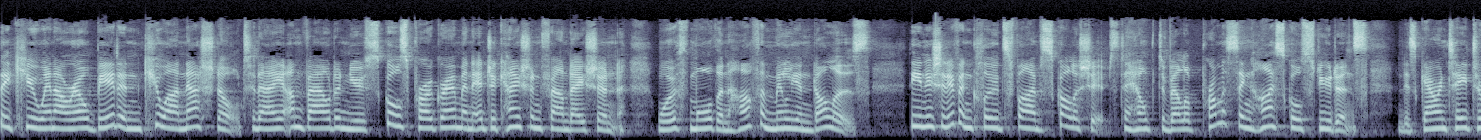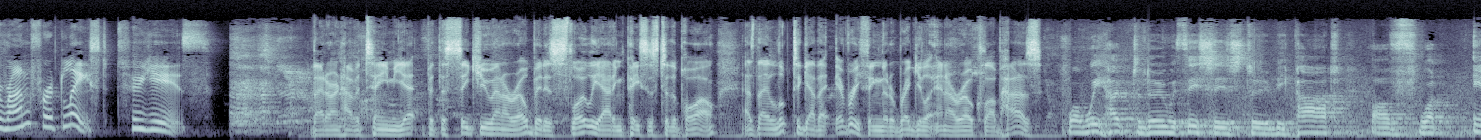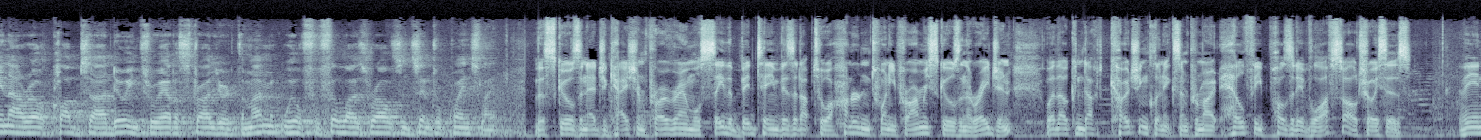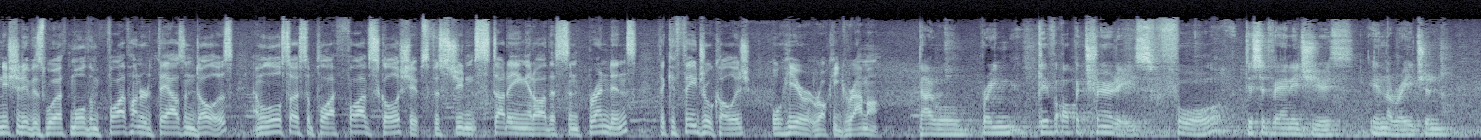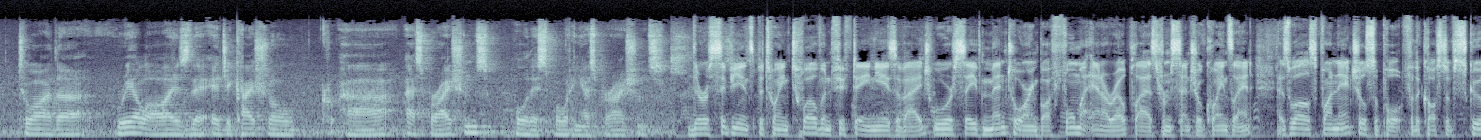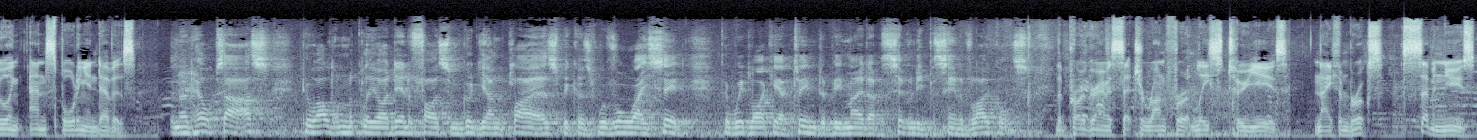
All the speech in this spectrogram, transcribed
CQ NRL bid and QR National today unveiled a new schools program and education foundation worth more than half a million dollars. The initiative includes five scholarships to help develop promising high school students and is guaranteed to run for at least two years. They don't have a team yet, but the CQ NRL bid is slowly adding pieces to the pile as they look to gather everything that a regular NRL club has. What we hope to do with this is to be part of what NRL clubs are doing throughout Australia at the moment. We'll fulfil those roles in central Queensland. The Schools and Education program will see the bid team visit up to 120 primary schools in the region where they'll conduct coaching clinics and promote healthy, positive lifestyle choices. The initiative is worth more than $500,000 and will also supply five scholarships for students studying at either St Brendan's, the Cathedral College, or here at Rocky Grammar. They will bring, give opportunities for disadvantaged youth in the region to either realise their educational uh, aspirations or their sporting aspirations. The recipients between 12 and 15 years of age will receive mentoring by former NRL players from Central Queensland, as well as financial support for the cost of schooling and sporting endeavours. And it helps us to ultimately identify some good young players because we've always said that we'd like our team to be made up of 70% of locals. The program is set to run for at least two years. Nathan Brooks, 7 News.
